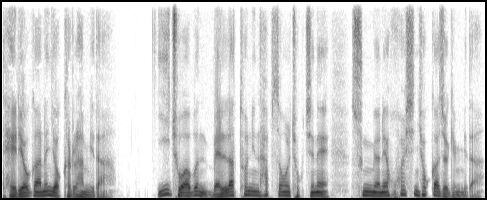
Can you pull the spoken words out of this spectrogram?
데려가는 역할을 합니다. 이 조합은 멜라토닌 합성을 촉진해 숙면에 훨씬 효과적입니다.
